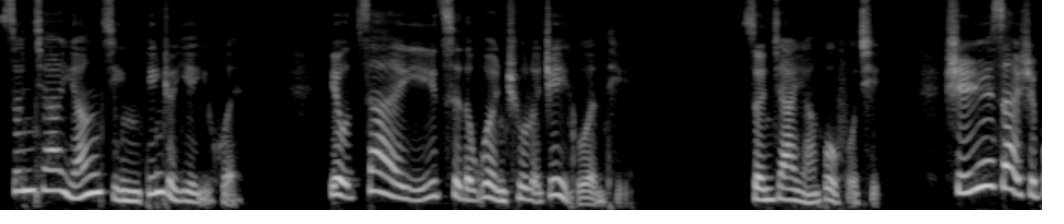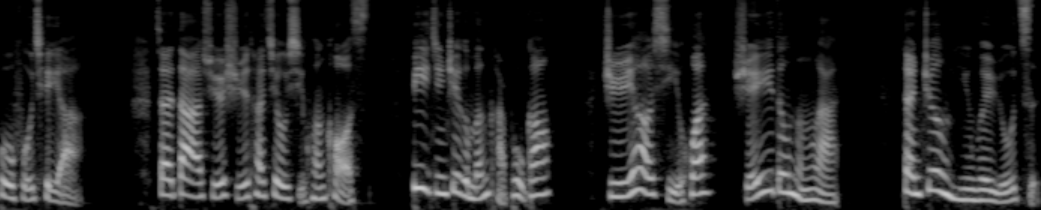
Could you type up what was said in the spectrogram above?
孙家阳紧盯着叶一辉，又再一次的问出了这个问题。孙家阳不服气，实在是不服气呀！在大学时他就喜欢 cos，毕竟这个门槛不高，只要喜欢谁都能来。但正因为如此，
